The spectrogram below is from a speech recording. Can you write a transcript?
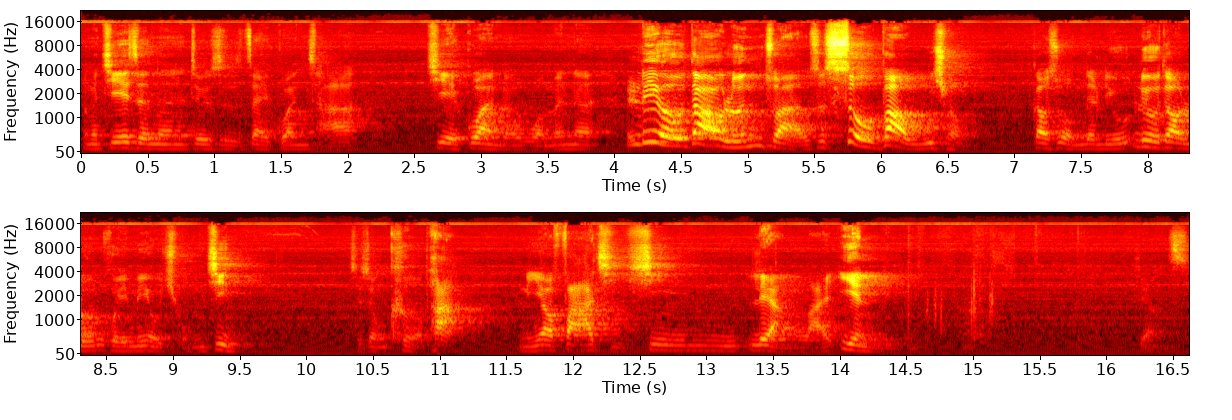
那么接着呢，就是在观察借观呢，我们呢六道轮转是受报无穷，告诉我们的六六道轮回没有穷尽，这种可怕，你要发起心量来厌离，这样子。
